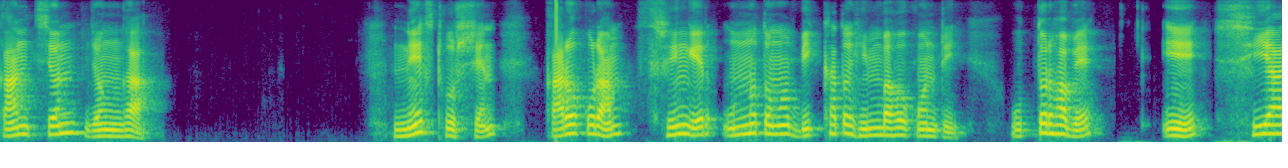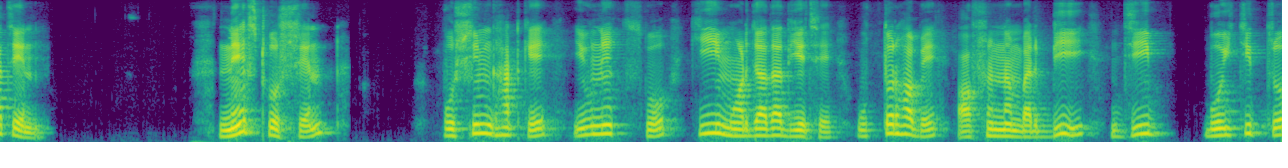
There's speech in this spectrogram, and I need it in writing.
Kanchenjunga. Next question Karakoram শৃঙ্গের অন্যতম বিখ্যাত হিমবাহ কোনটি? উত্তর হবে এ সিয়াচেন। নেক্সট কোশ্চেন পশ্চিমঘাটকে ইউনেস্কো কি মর্যাদা দিয়েছে? উত্তর হবে অপশন নাম্বার বি জীব বৈচিত্র্য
